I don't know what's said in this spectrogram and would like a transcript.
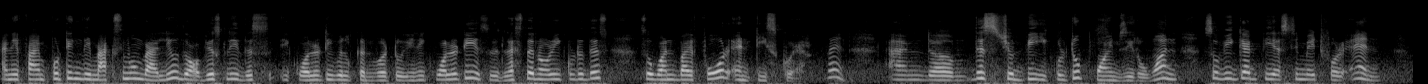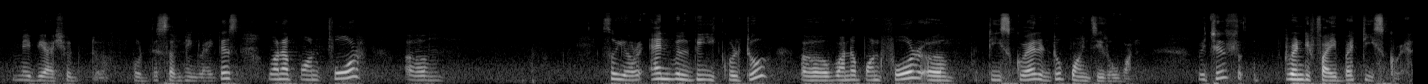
and if I am putting the maximum value the obviously this equality will convert to inequality this is less than or equal to this. So, 1 by 4 n t square right and um, this should be equal to 0.01. So, we get the estimate for n maybe I should uh, put this something like this 1 upon 4. Um, so, your n will be equal to uh, 1 upon 4 uh, t square into 0.01 which is 25 by t square.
